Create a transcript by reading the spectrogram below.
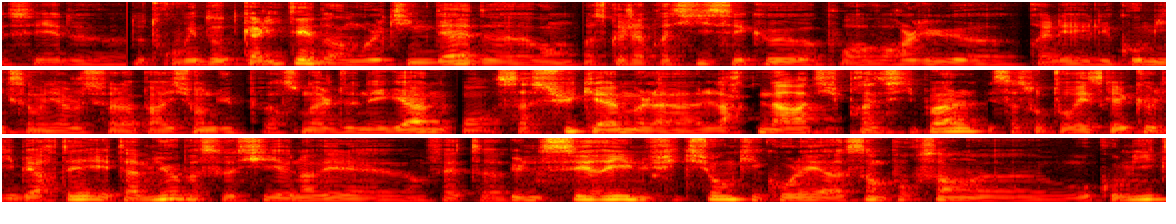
essayer de, de trouver d'autres qualités dans Walking Dead. bon, ce que j'apprécie, c'est que pour avoir lu après les, comics, ça dire juste à l'apparition du personnage de Negan, bon, ça suit quand même l'arc narratif principal et ça s'autorise quelques libertés. Et t'as mieux parce que s'il y en avait en fait une série, une fiction qui collait à 100% euh, aux comics,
